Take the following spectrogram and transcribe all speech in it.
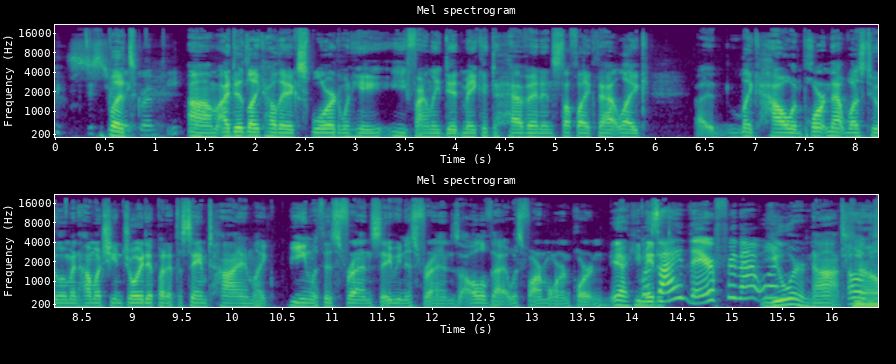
It's just But- really grumpy. um, I did like how they explored when he he finally did make it to heaven and stuff like that. Like. Uh, like how important that was to him and how much he enjoyed it, but at the same time, like being with his friends, saving his friends, all of that was far more important. Yeah, he Was made it. I there for that one? you were not. Oh, No.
